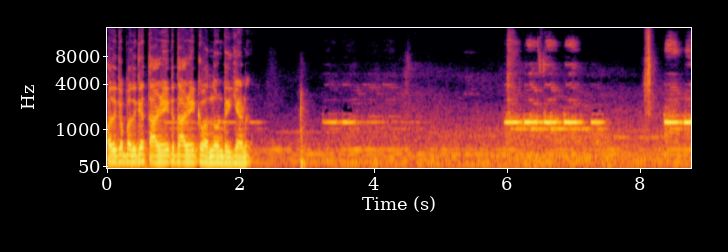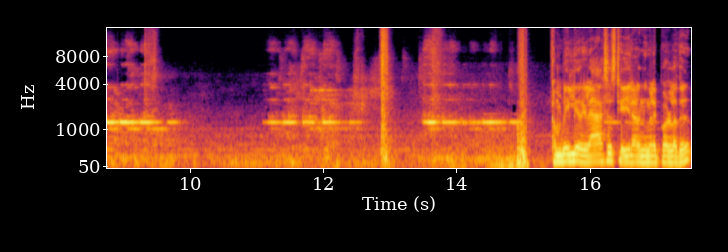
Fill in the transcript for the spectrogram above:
പതുക്കെ പതുക്കെ താഴേക്ക് താഴേക്ക് വന്നുകൊണ്ടിരിക്കുകയാണ്. കംപ്ലീറ്റ്ലി റിലാക്സ് സ്റ്റേജിലാണ് നിങ്ങളിപ്പോൾ ഉള്ളത്.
